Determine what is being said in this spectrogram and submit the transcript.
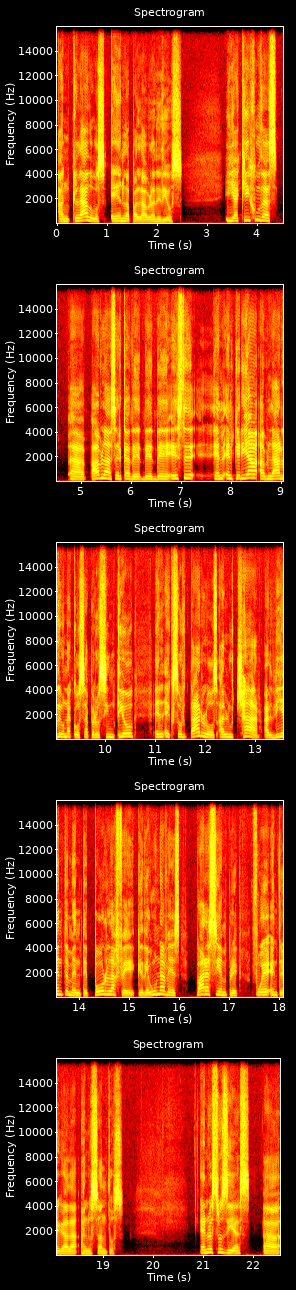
anclados en la palabra de Dios. Y aquí Judas ah, habla acerca de, este, él, él, quería hablar de una cosa, pero sintió el exhortarlos a luchar ardientemente por la fe que de una vez para siempre fue entregada a los santos. En nuestros días ah,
